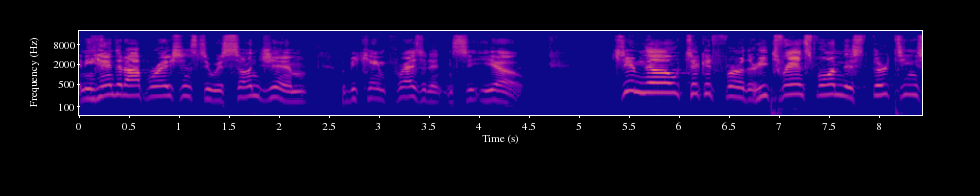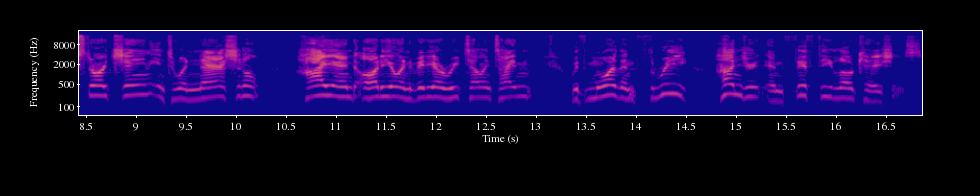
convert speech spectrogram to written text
and he handed operations to his son Jim, who became president and CEO. Jim, though, took it further. He transformed this 13 store chain into a national high end audio and video retailing titan with more than 350 locations.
